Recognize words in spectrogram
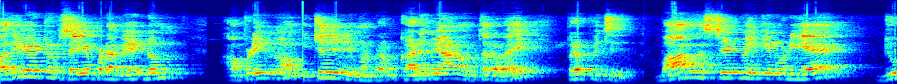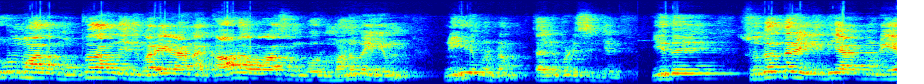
பதிவேற்றம் செய்யப்பட வேண்டும் அப்படின்னும் உச்சநீதிமன்றம் கடுமையான உத்தரவை பிறப்பிச்சது. பாரத ஸ்டேட் வங்கியினுடைய ஜூன் மாதம் முப்பதாம் தேதி வரையிலான கால அவகாசம் கோரும் மனுவையும் நீதிமன்றம் தள்ளுபடி செஞ்சிருக்கு. இது சுதந்திர இந்தியாவினுடைய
